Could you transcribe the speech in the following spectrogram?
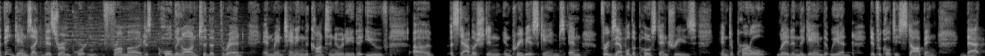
I think games like this are important from uh, just holding on to the thread and maintaining the continuity that you've uh, established in, in previous games. And for example, the post entries into Poeltl late in the game that we had difficulty stopping. That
